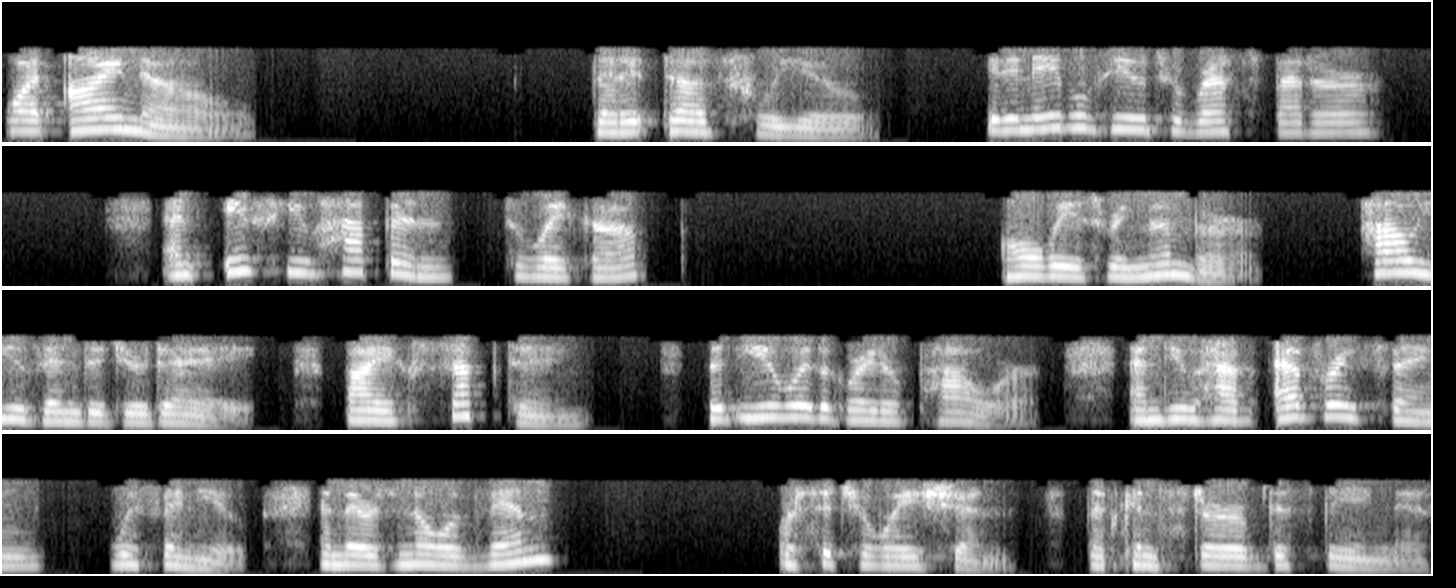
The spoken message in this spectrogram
what I know that it does for you, it enables you to rest better. And if you happen to wake up, always remember how you've ended your day by accepting that you are the greater power and you have everything within you. And there's no event or situation that can disturb this beingness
